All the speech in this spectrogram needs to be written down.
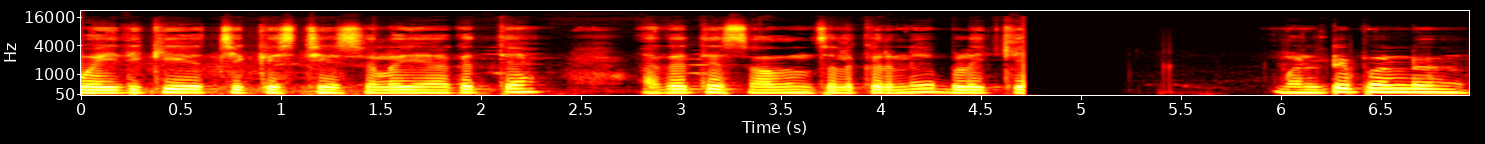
ವೈದ್ಯಕೀಯ ಚಿಕಿತ್ಸೆ ಸಲಹೆ ಅಗತ್ಯ ಅಗತ್ಯ ಸಾಧನ ಸಲಕರಣೆ ಬಳಕೆ. ಮಲ್ಟಿಪಲ್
